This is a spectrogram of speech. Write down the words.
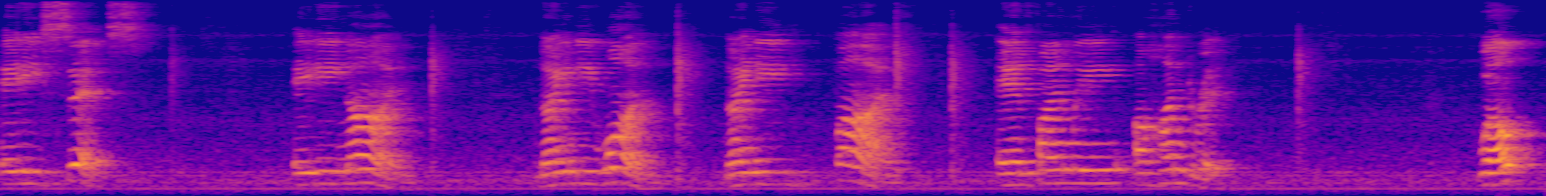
86, 89, 91, 95, and finally 100. Well,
